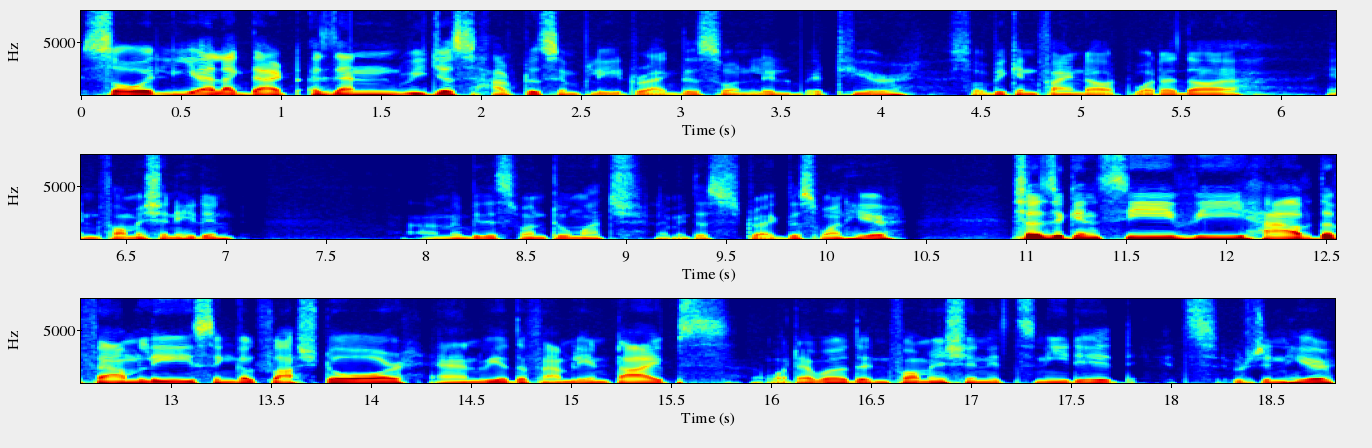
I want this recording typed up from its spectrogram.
So yeah, like that. Then we just have to simply drag this one a little bit here, so we can find out what are the information hidden. Uh, maybe this one too much. Let me just drag this one here. So as you can see, we have the family single flush door and we have the family and types, whatever the information it's needed, it's written here.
